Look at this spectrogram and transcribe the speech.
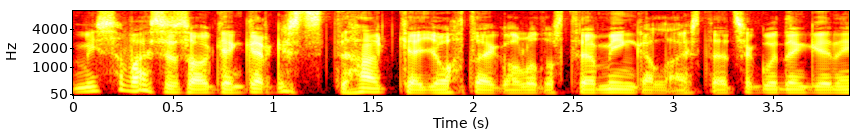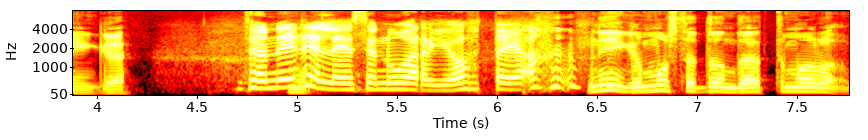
Missä vaiheessa sä oikein kerkisit sitten hankkia johtajakoulutusta ja minkälaista, että se kuitenkin niin kuin se on edelleen se nuori johtaja. Niin kuin musta tuntuu, että mulla,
